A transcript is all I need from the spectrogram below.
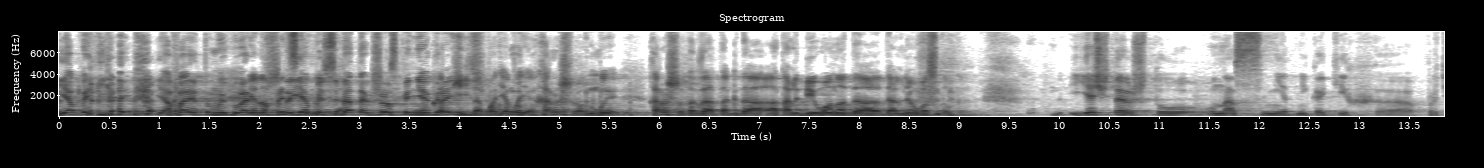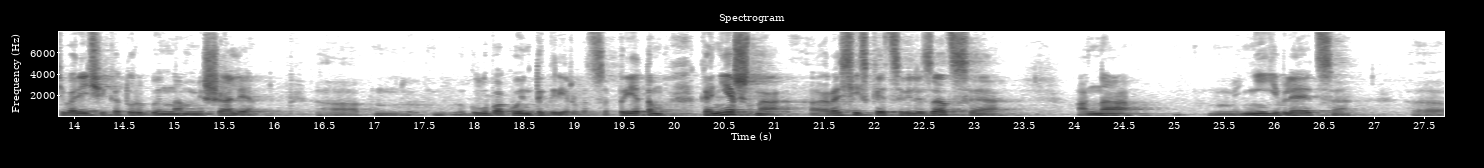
я, я, я поэтому и говорю, ну, что я бы себя так жестко не Ну, хорошо, ограничивал. Да, понятно. Хорошо, ну мы, хорошо, тогда, тогда от Альбиона до Дальнего Востока. Я считаю, что у нас нет никаких э, противоречий, которые бы нам мешали э, глубоко интегрироваться. При этом, конечно, э, российская цивилизация, она не является э,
